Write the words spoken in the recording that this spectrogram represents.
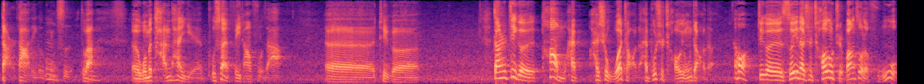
胆儿大的一个公司，对吧？呃，我们谈判也不算非常复杂。呃，这个，当然这个 Tom 还还是我找的，还不是朝勇找的。哦。这个所以呢，是朝勇只帮做了服务。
